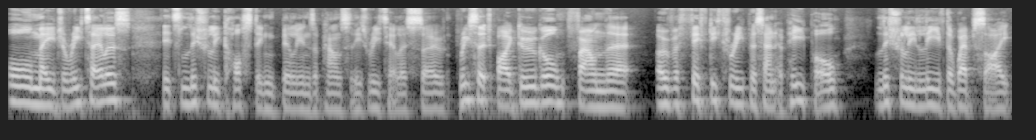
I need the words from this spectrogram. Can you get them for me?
all major retailers. It's literally costing billions of pounds to these retailers. So, research by Google found that over 53% of people literally leave the website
